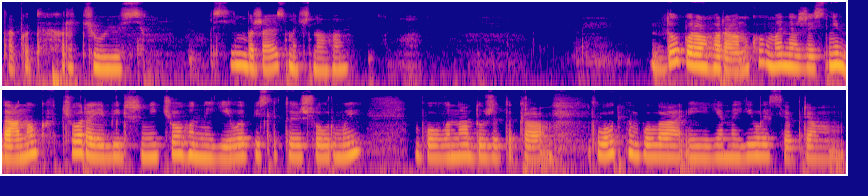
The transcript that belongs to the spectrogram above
так от харчуюсь. Всім бажаю смачного. Доброго ранку. В мене вже сніданок. Вчора я більше нічого не їла після тої шаурми, бо вона дуже така плотна була, і я наїлася прям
